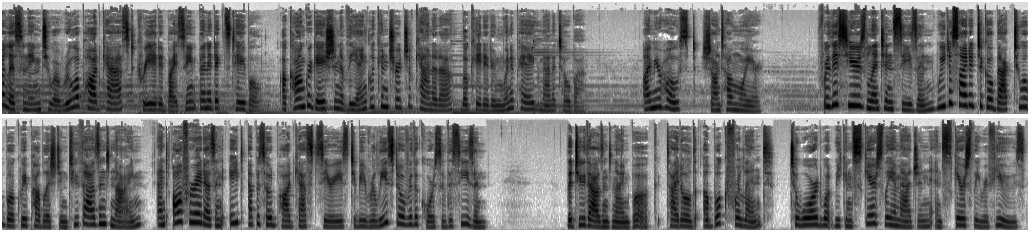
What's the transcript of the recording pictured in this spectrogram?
You're listening to a Rua podcast created by St. Benedict's Table, a congregation of the Anglican Church of Canada located in Winnipeg, Manitoba. I'm your host, Chantal Moyer. For this year's Lenten season, we decided to go back to a book we published in 2009 and offer it as an eight episode podcast series to be released over the course of the season. The 2009 book, titled A Book for Lent Toward What We Can Scarcely Imagine and Scarcely Refuse,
